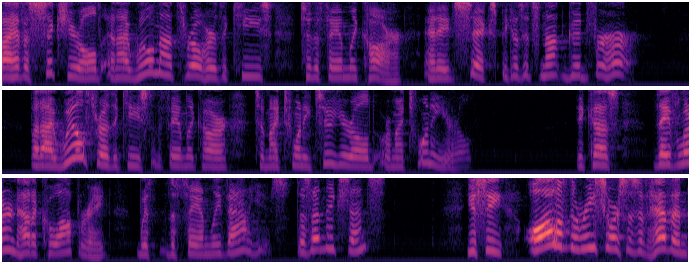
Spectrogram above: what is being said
I have a six year old, and I will not throw her the keys to the family car at age six because it's not good for her. But I will throw the keys to the family car to my 22 year old or my 20 year old because they've learned how to cooperate with the family values. Does that make sense? You see, all of the resources of heaven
